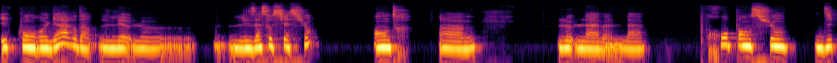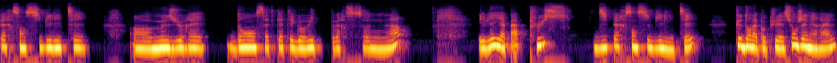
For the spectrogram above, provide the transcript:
et qu'on regarde les associations entre le, la, la, propension d'hypersensibilité mesurée dans cette catégorie de personnes-là, eh bien, il n'y a pas plus d'hypersensibilité que dans la population générale,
